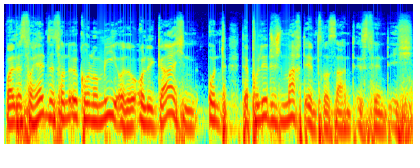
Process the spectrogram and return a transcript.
weil das Verhältnis von Ökonomie oder Oligarchen und der politischen Macht interessant ist, finde ich.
